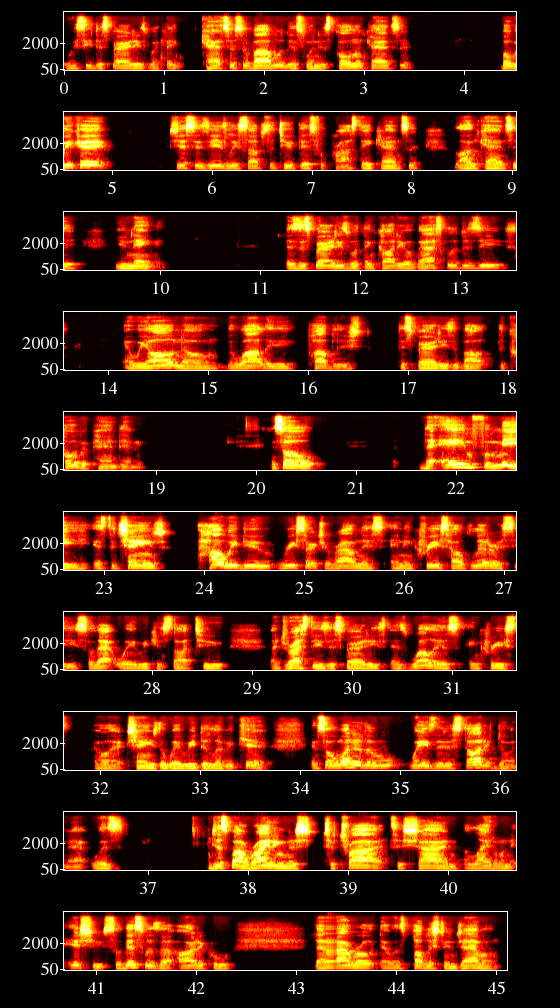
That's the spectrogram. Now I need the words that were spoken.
we see disparities within cancer survival. This one is colon cancer, but we could just as easily substitute this for prostate cancer, lung cancer, you name it. There's disparities within cardiovascular disease. And we all know the widely published disparities about the COVID pandemic. And so the aim for me is to change how we do research around this and increase health literacy so that way we can start to address these disparities as well as increase or change the way we deliver care. And so one of the ways that it started doing that was just by writing this to try to shine a light on the issue. So this was an article that I wrote that was published in JAMA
